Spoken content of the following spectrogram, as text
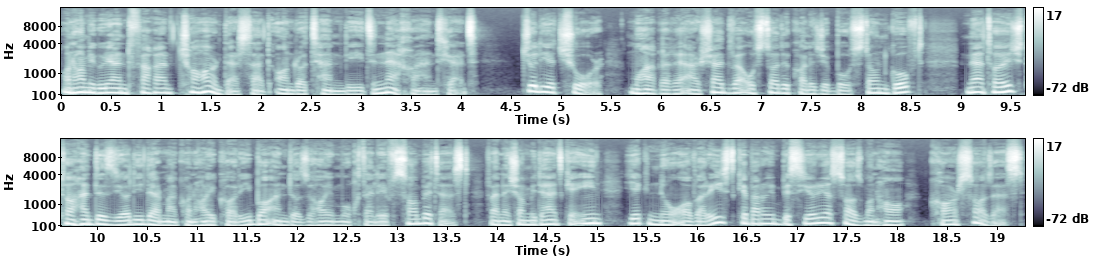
آنها می‌گویند فقط چهار درصد آن را تمدید نخواهند کرد. جولیت شور محقق ارشد و استاد کالج بوستون گفت نتایج تا حد زیادی در مکانهای کاری با اندازه های مختلف ثابت است و نشان می دهد که این یک نوآوری است که برای بسیاری از سازمان ها کارساز است.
